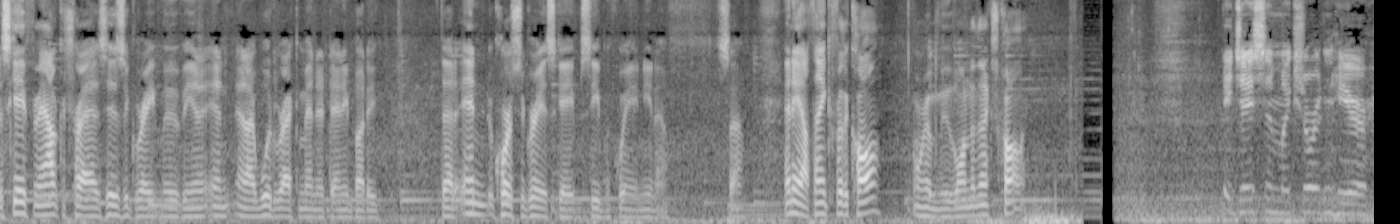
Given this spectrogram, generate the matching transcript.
Escape from Alcatraz is a great movie, and, and, and, I would recommend it to anybody. That and of course, The Great Escape, Steve McQueen. You know. So, anyhow, thank you for the call. We're going to move on to the next caller. Hey, Jason, Mike Shorten here.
